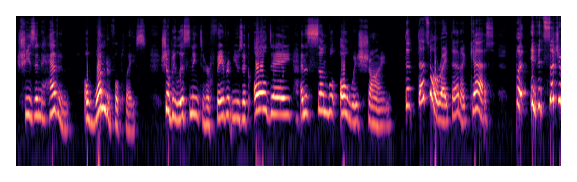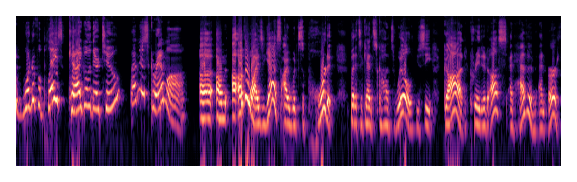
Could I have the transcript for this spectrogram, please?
She's in heaven, a wonderful place. She'll be listening to her favorite music all day, and the sun will always shine. Th- that's all right then, I guess. But if it's such a wonderful place, can I go there too? I miss Grandma. Uh, um, otherwise, yes, I would support it, but it's against God's will. You see, God created us and heaven and earth,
